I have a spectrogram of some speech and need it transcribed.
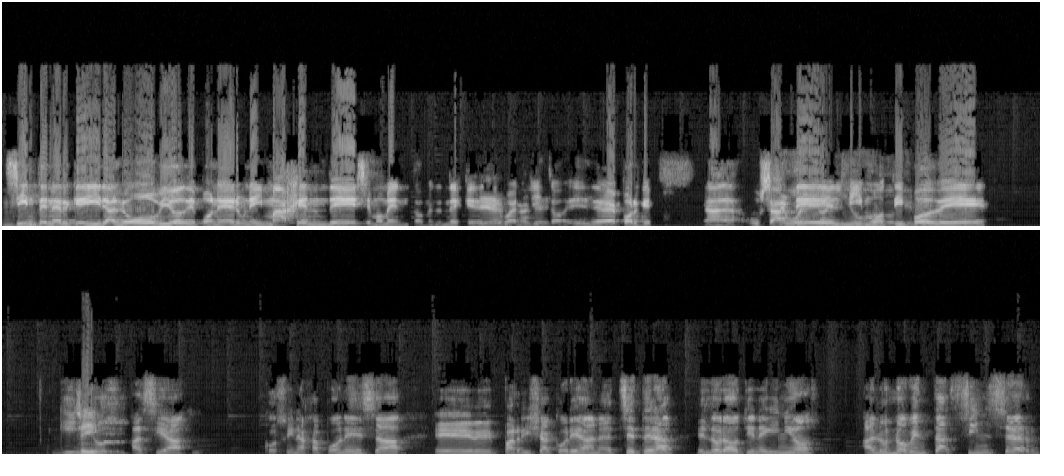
sin tener que ir a lo obvio de poner una imagen de ese momento, ¿me entendés? Que decir, bueno, listo, es porque, nada, usaste el mismo tipo de... Guiños hacia cocina japonesa, eh, parrilla coreana, etcétera, El Dorado tiene guiños a los 90 sin ser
